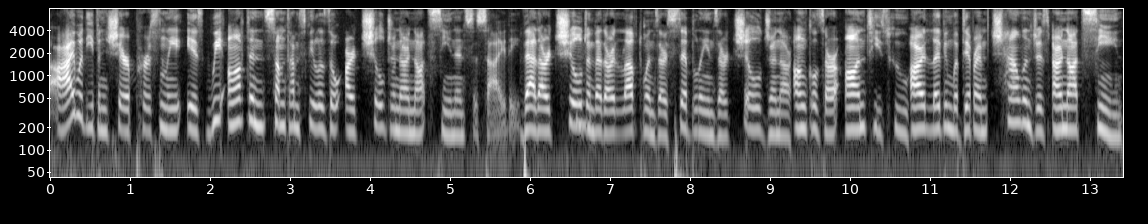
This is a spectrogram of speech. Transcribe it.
I would even share personally, is we often sometimes feel as though our children are not seen in society. That our children, that our loved ones, our siblings, our children, our uncles, our aunties who are living with different challenges are not seen.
